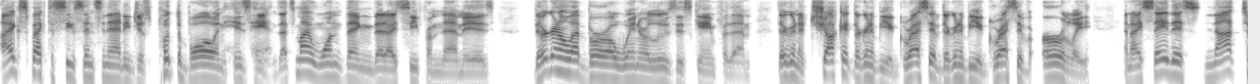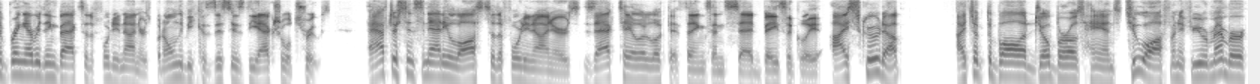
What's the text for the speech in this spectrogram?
I expect to see Cincinnati just put the ball in his hands. That's my one thing that I see from them is they're going to let Burrow win or lose this game for them. They're going to chuck it. They're going to be aggressive. They're going to be aggressive early. And I say this not to bring everything back to the 49ers, but only because this is the actual truth after Cincinnati lost to the 49ers, Zac Taylor looked at things and said, basically, I screwed up. I took the ball out of Joe Burrow's hands too often. If you remember,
